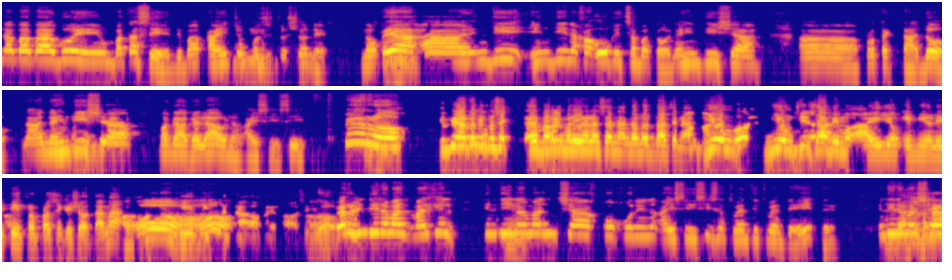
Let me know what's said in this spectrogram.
nababago eh yung batas eh, 'di ba? Kahit yung Mhm. konstitusyon eh. No, kaya Mhm. ah, hindi hindi nakaukit sa bato na hindi siya ah, protektado, na, na hindi Mhm. siya magagalaw ng ICC. Pero Yung binabanggit mo, Sek, eh, parang mali na lang sa nanonood natin, ha? Tama. Yung, yung sinasabi mo ay yung immunity from prosecution, tama? oo, Hindi oo. na, okay, oh. Oo. Pero hindi naman, Michael, hindi Hmm. naman siya kukunin ng ICC sa 2028 eh. Hindi Yan, naman siya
